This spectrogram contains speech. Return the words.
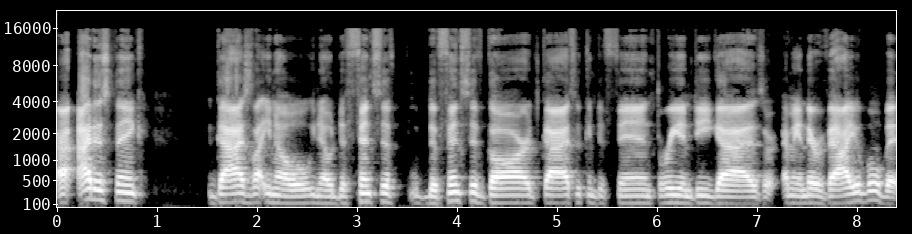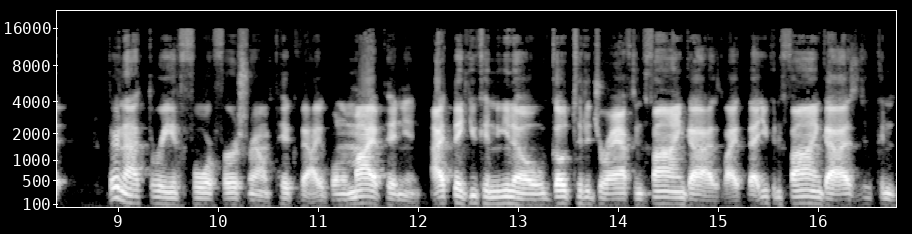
I, I just think guys like you know, you know, defensive defensive guards, guys who can defend, three and D guys. Are, I mean, they're valuable, but they're not three and four first round pick valuable, in my opinion. I think you can, you know, go to the draft and find guys like that. You can find guys who can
